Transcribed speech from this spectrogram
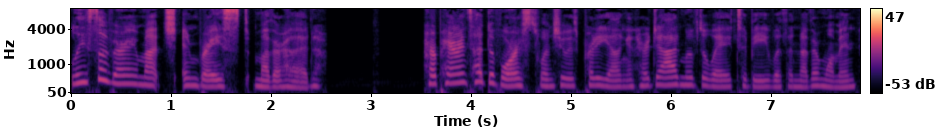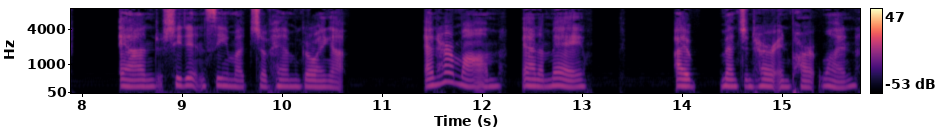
Lisa very much embraced motherhood. Her parents had divorced when she was pretty young, and her dad moved away to be with another woman, and she didn't see much of him growing up. And her mom, Anna Mae, I mentioned her in part one,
